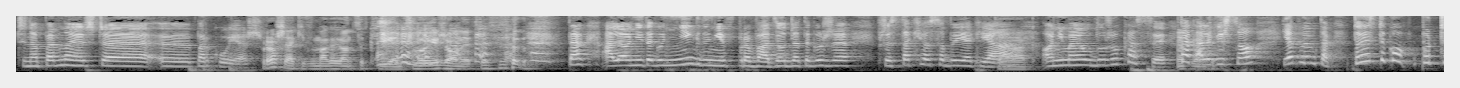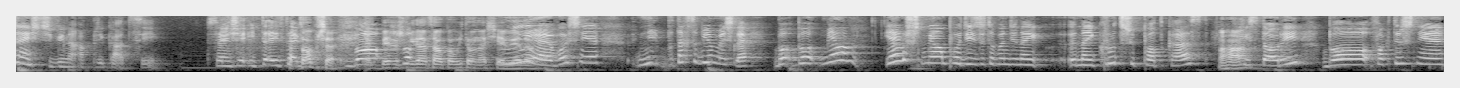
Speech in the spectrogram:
czy na pewno jeszcze e, parkujesz. Proszę, jaki wymagający klient swojej żony. Tak, ale oni tego nigdy nie wprowadzą, dlatego że przez takie osoby jak ja, Tak. oni mają dużo kasy. Tak, ale wiesz co? Ja powiem tak, to jest tylko po części wina aplikacji. W sensie i, te, i tego. Dobrze, bo, jak bierzesz bo, winę całkowitą na siebie. no. Nie, właśnie nie, tak sobie myślę, bo, bo miałam, ja już miałam powiedzieć, że to będzie naj, najkrótszy podcast Aha. w historii, bo faktycznie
